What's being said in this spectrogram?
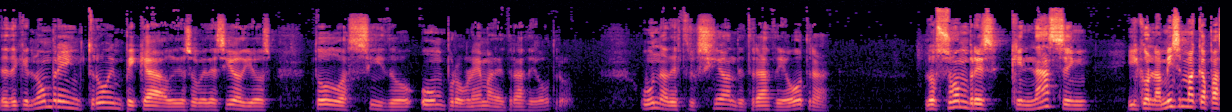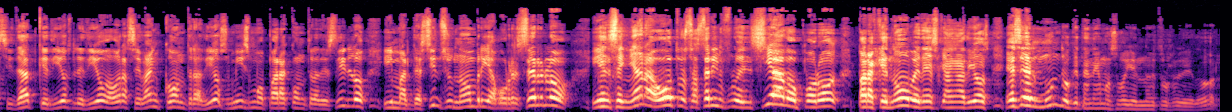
Desde que el hombre entró en pecado y desobedeció a Dios, todo ha sido un problema detrás de otro, una destrucción detrás de otra. Los hombres que nacen y con la misma capacidad que Dios le dio, ahora se van contra Dios mismo para contradecirlo y maldecir su nombre y aborrecerlo y enseñar a otros a ser influenciados por para que no obedezcan a Dios. Ese es el mundo que tenemos hoy en nuestro alrededor.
